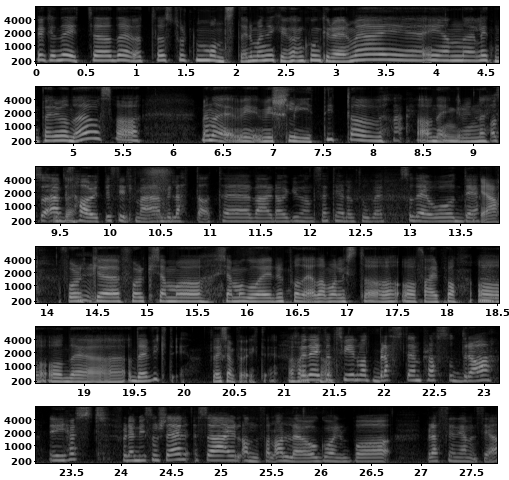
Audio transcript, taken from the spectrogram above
Det, er jo et stort monster man ikke kan konkurrere med i en liten periode. Og så, men nei, vi, vi sliter ikke av, av den grunn. Og så Jeg har jo ikke bestilt meg billetter til hver dag uansett i hele oktober, så det er jo det. Ja, folk, mm. folk kommer, og, kommer og går på det de har lyst til å, å feire på, og, og, det, og det er viktig. Det er kjempeviktig. Men det er ikke noen tvil om at Blest er en plass å dra i høst, for det er mye som skjer. Så jeg vil anbefale alle å gå inn på Ekspress sin hjemmeside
